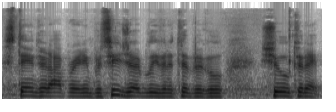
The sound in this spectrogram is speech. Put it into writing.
standard operating procedure, I believe, in a typical shul today.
